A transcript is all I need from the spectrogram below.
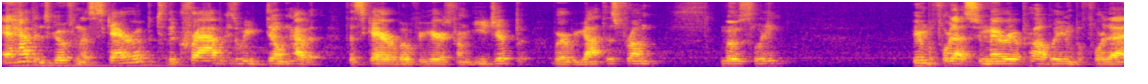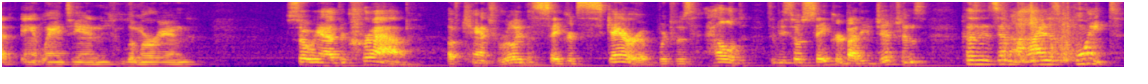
it happened to go from the scarab to the crab because we don't have it. The scarab over here is from Egypt, where we got this from, mostly. Even before that, Sumeria probably, and before that, Atlantean, Lemurian. So we had the crab of Cancer, really the sacred scarab, which was held to be so sacred by the Egyptians because it's in the highest point.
